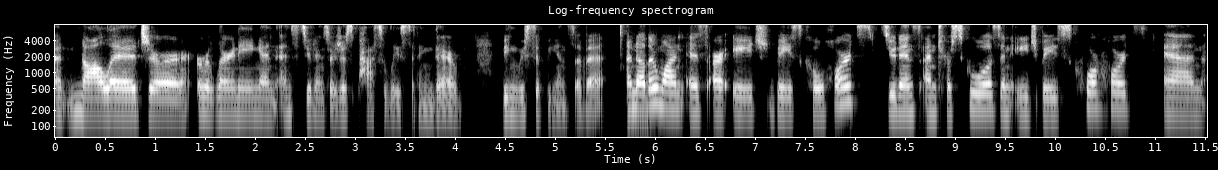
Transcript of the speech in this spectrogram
uh, knowledge or, or learning, and, and students are just passively sitting there being recipients of it. Another one is our age based cohorts. Students enter schools in age based cohorts and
